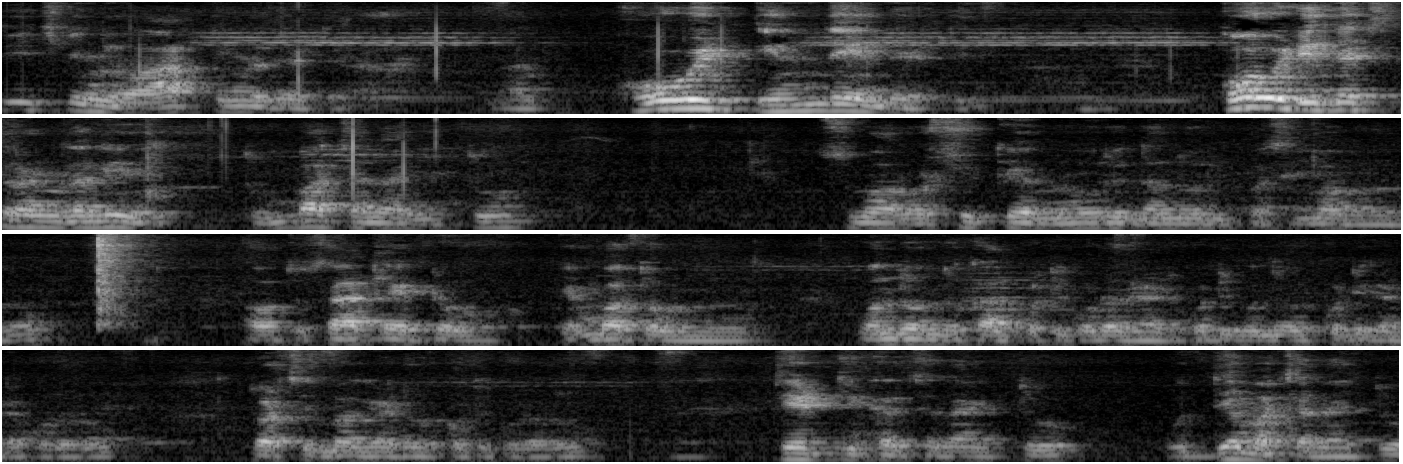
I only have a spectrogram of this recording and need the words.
ಇತ್ತೀಚೆಗೆ ನೀವು ಆರು ತಿಂಗಳು ಹೇಳ್ತೀರ ನಾನು ಕೋವಿಡ್ ಹಿಂದೆಯಿಂದ ಹೇಳ್ತೀನಿ. ಕೋವಿಡ್ ಹಿಂದೆ ಚಿತ್ರರಂಗದಲ್ಲಿ ತುಂಬ ಚೆನ್ನಾಗಿತ್ತು. ಸುಮಾರು ವರ್ಷಕ್ಕೆ ನೂರಿಂದ ನೂರಿಪ್ಪತ್ತು ಸಿನಿಮಾ ಬರೋದು. ಅವತ್ತು ಸ್ಯಾಟಲೈಟು ಎಂಬತ್ತೊಂದು ಒಂದೊಂದು ಕಾಲು ಕೋಟಿ ಕೊಡೋರು ಎರಡು ಕೋಟಿ ಒಂದೂವರೆ ಕೋಟಿ ಗಂಟೆ ಕೊಡೋರು. ದೊಡ್ಡ ಸಿನಿಮಾಗೆ ಎರಡೂವರೆ ಕೋಟಿ ಕೊಡೋರು. ಥಿಯೇಟ್ರಿಕಲ್ ಚೆನ್ನಾಗಿತ್ತು ಉದ್ಯಮ ಚೆನ್ನಾಗಿತ್ತು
